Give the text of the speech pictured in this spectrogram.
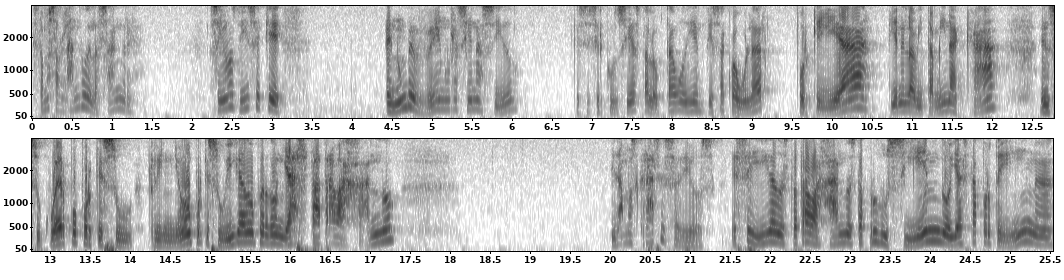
Estamos hablando de la sangre. El Señor nos dice que en un bebé, en un recién nacido, que se circuncida hasta el octavo día empieza a coagular porque ya tiene la vitamina K en su cuerpo, porque su riñón, porque su hígado, perdón, ya está trabajando. Y damos gracias a Dios. Ese hígado está trabajando, está produciendo ya esta proteína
